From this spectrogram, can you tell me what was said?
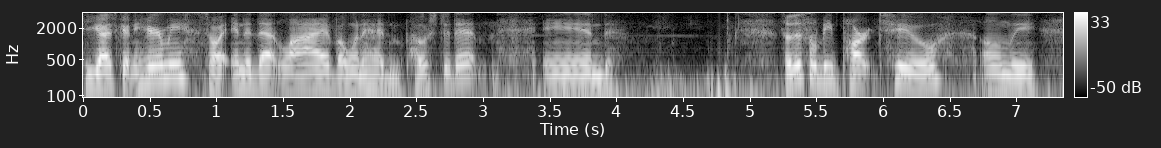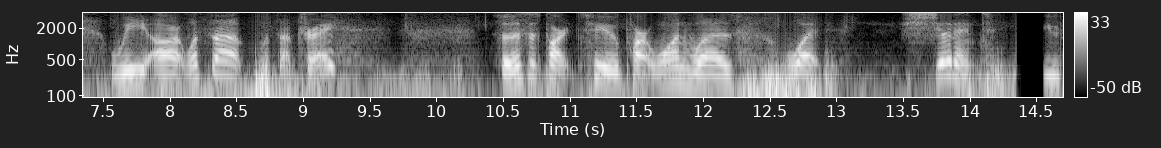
You guys couldn't hear me, so I ended that live. I went ahead and posted it, and so this will be part two. Only we are. What's up? What's up, Trey? So this is part two. Part one was what shouldn't you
